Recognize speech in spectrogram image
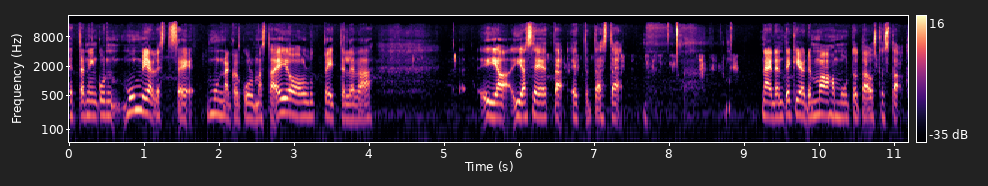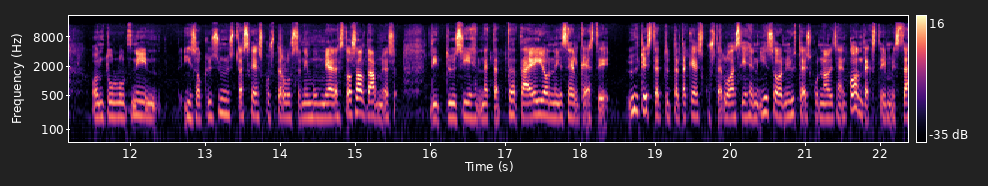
että niin kuin mun mielestä se mun näkökulmasta ei ole ollut peittelevää. Ja, ja se, että, että tästä näiden tekijöiden maahanmuuttotaustasta on tullut niin iso kysymys tässä keskustelussa, niin mun mielestä osaltaan myös liittyy siihen, että tätä ei ole niin selkeästi yhdistetty tätä keskustelua siihen isoon yhteiskunnalliseen kontekstiin, missä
